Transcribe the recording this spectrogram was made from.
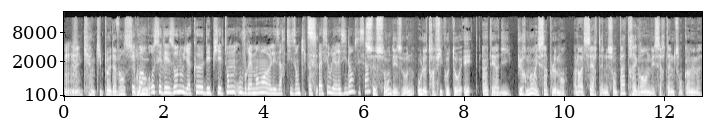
Mmh. qui a un petit peu d'avance C'est sur quoi nous. En gros, c'est des zones où il y a que des piétons ou vraiment les artisans qui peuvent passer ou les résidents, c'est ça? Ce sont des zones où le trafic auto est interdit, purement et simplement. Alors certes, elles ne sont pas très grandes, mais certaines sont quand même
